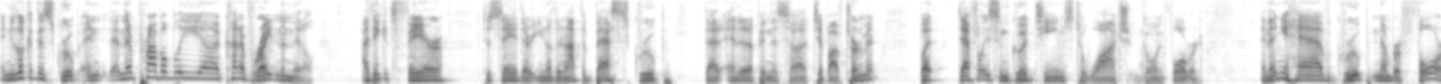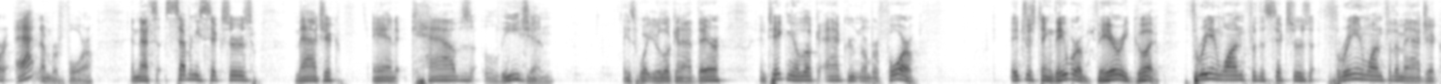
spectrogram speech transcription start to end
And you look at this group, and, and they're probably uh, kind of right in the middle. I think it's fair to say they're you know they're not the best group that ended up in this uh, tip-off tournament, but definitely some good teams to watch going forward. And then you have group number four at number four, and that's 76ers, Magic, and Cavs Legion is what you're looking at there. And taking a look at group number four, interesting. They were very good. Three and one for the Sixers, three and one for the Magic.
